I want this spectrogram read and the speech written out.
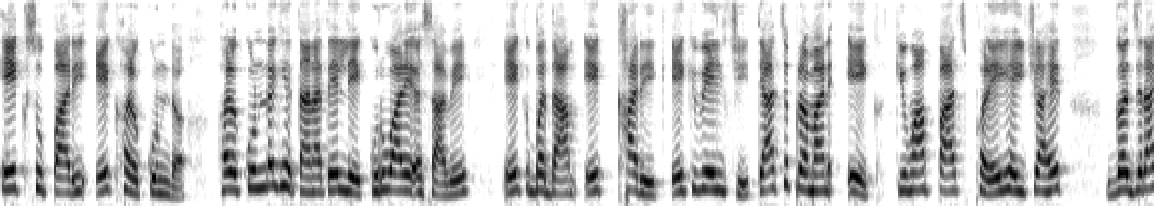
एक सुपारी एक हळकुंड. हळकुंड घेताना ते लेकूरवाळे असावे. एक बदाम एक खारीक एक वेलची त्याचप्रमाणे एक किंवा पाच फळे घ्यायची आहेत. गजरा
